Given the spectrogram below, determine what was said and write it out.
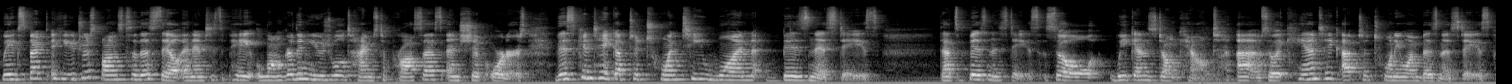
We expect a huge response to this sale and anticipate longer than usual times to process and ship orders. This can take up to 21 business days. That's business days, so weekends don't count. Um, so it can take up to 21 business days.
